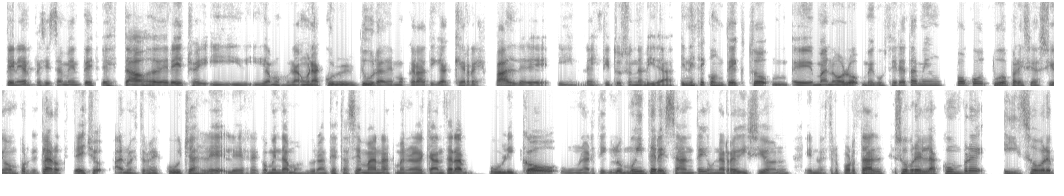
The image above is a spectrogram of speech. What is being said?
tener precisamente estados de derecho y, digamos, una, una, cultura democrática que respalde la institucionalidad. En este contexto, mm, eh, Manolo, me gustaría también un poco tu apreciación, porque claro, de hecho, a nuestros escuchas les recomendamos durante esta semana, Manuel Alcántara publicó un artículo muy interesante, una revisión en nuestro portal sobre la cumbre y sobre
